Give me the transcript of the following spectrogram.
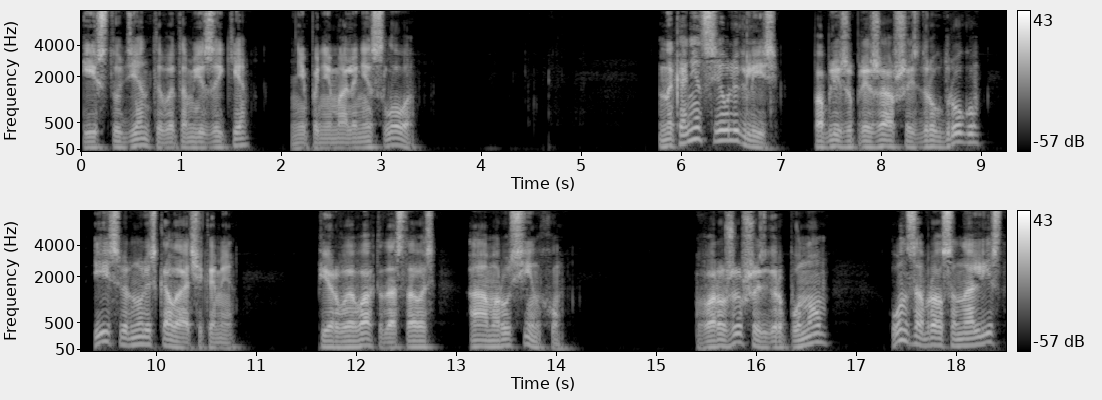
и студенты в этом языке не понимали ни слова. Наконец все улеглись, поближе прижавшись друг к другу, и свернулись калачиками. Первая вахта досталась Амару Синху. Вооружившись гарпуном, он забрался на лист,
